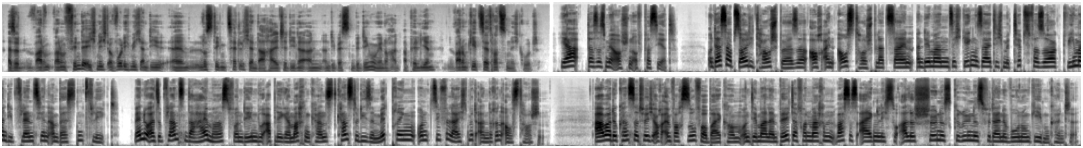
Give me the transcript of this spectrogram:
Also warum, warum finde ich nicht, obwohl ich mich an die äh, lustigen Zettelchen da halte, die da an, an die besten Bedingungen noch appellieren, warum geht es dir trotzdem nicht gut? Ja, das ist mir auch schon oft passiert. Und deshalb soll die Tauschbörse auch ein Austauschplatz sein, an dem man sich gegenseitig mit Tipps versorgt, wie man die Pflänzchen am besten pflegt. Wenn du also Pflanzen daheim hast, von denen du Ableger machen kannst, kannst du diese mitbringen und sie vielleicht mit anderen austauschen. Aber du kannst natürlich auch einfach so vorbeikommen und dir mal ein Bild davon machen, was es eigentlich so alles schönes Grünes für deine Wohnung geben könnte.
